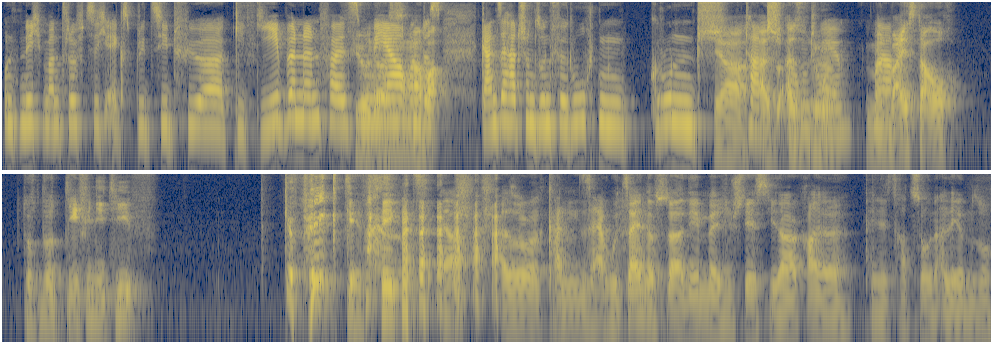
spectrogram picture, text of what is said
und nicht, man trifft sich explizit für gegebenenfalls Für mehr das, und aber- das Ganze hat schon so einen verruchten Grundtouch Ja, also, also du, irgendwie. man ja. weiß da auch, das wird definitiv Gefickt! gefickt. ja, also kann sehr gut sein, dass du da neben welchen stehst, die da gerade Penetration erleben. So.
